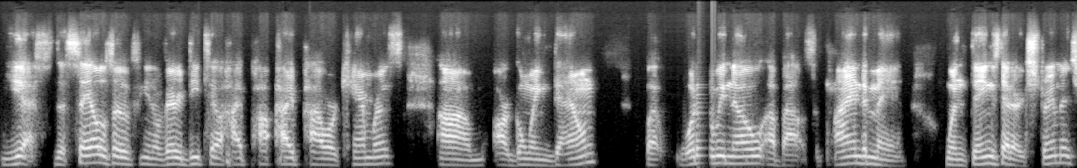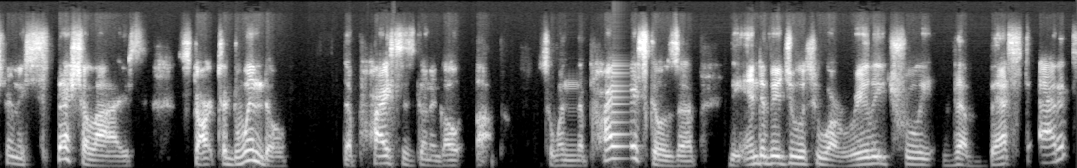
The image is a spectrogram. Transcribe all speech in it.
yes, the sales of you know very detailed high po- high power cameras um, are going down. But what do we know about supply and demand? When things that are extremely extremely specialized start to dwindle, the price is going to go up. So when the price goes up, the individuals who are really truly the best at it,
